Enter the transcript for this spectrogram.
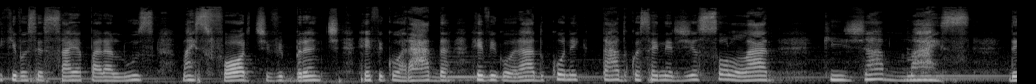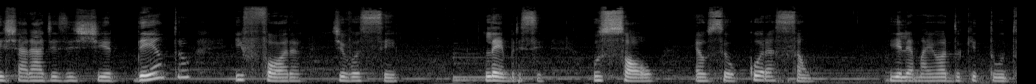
e que você saia para a luz mais forte, vibrante, revigorada, revigorado, conectado com essa energia solar que jamais deixará de existir dentro e fora de você. Lembre-se, o sol é o seu coração e ele é maior do que tudo.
